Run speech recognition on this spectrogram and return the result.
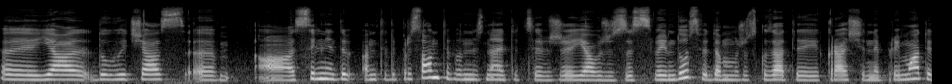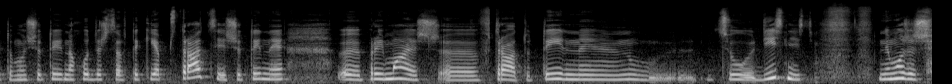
е, я довгий час. А сильні антидепресанти, вони знаєте, це вже я вже зі своїм досвідом можу сказати, краще не приймати, тому що ти знаходишся в такій абстрації, що ти не е, приймаєш е, втрату, ти не ну, цю дійсність не можеш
